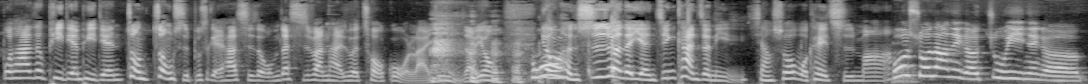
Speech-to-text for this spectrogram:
不过它这个屁颠屁颠，纵纵使不是给它吃的，我们在吃饭它还是会凑过来，就是你知道用 用很湿润的眼睛看着你，想说我可以吃吗不？过说到那个注意那个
